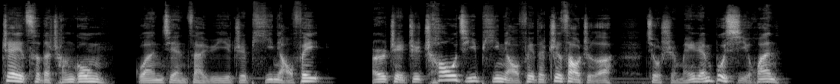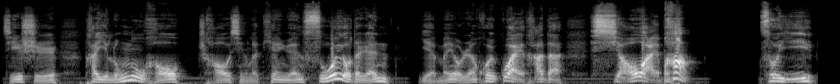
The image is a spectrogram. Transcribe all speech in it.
这次的成功关键在于一只皮鸟飞，而这只超级皮鸟飞的制造者就是没人不喜欢。即使他以龙怒吼吵醒了天元所有的人，也没有人会怪他的小矮胖。所以。”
